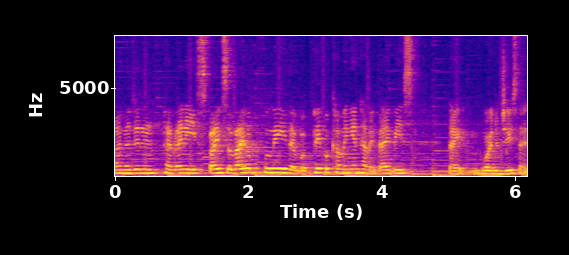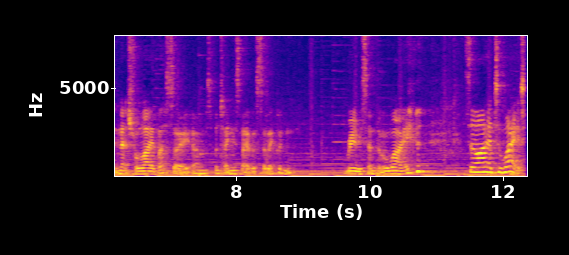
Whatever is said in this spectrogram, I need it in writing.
Like they didn't have any space available for me. There were people coming in having babies. They weren't induced, they're natural labour, so um, spontaneous labour, so they couldn't really send them away. so I had to wait.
